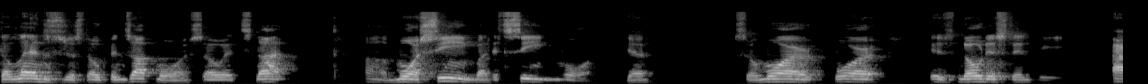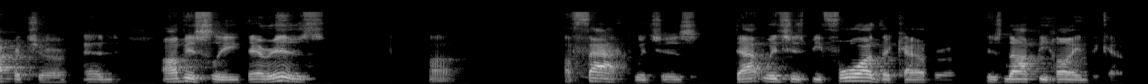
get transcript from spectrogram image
the lens just opens up more. So it's not uh, more seeing, but it's seeing more. Yeah. So more more is noticed in the aperture, and obviously there is uh, a fact, which is that which is before the camera is not behind the camera.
